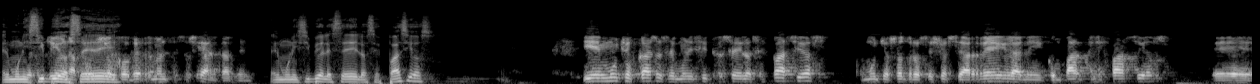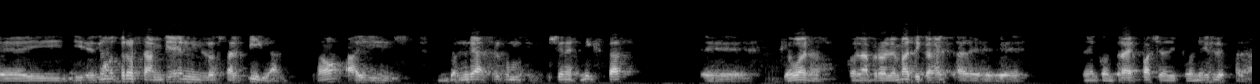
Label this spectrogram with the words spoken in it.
El municipio cede social también. ¿El municipio le cede los espacios? Y en muchos casos el municipio cede los espacios, muchos otros ellos se arreglan y comparten espacios eh, y, en otros también los alquilan, ¿no? Hay vendría a ser como instituciones mixtas eh, que bueno, con la problemática esta de encontrar espacios disponibles para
